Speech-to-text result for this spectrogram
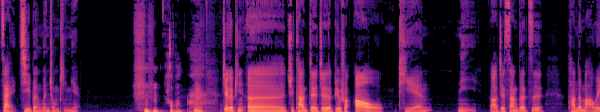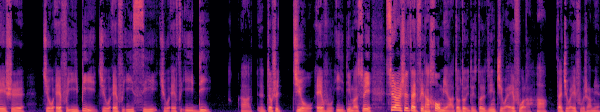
在基本文种平面。好吧，嗯。这个平呃，去看这这，比如说奥田你啊，这三个字，它的码位是九 F 一 B、九 F 一 C、九 F 一 D 啊，都是九 F 一 D 嘛。所以虽然是在非常后面啊，都都都都已经九 F 了啊，在九 F 上面，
